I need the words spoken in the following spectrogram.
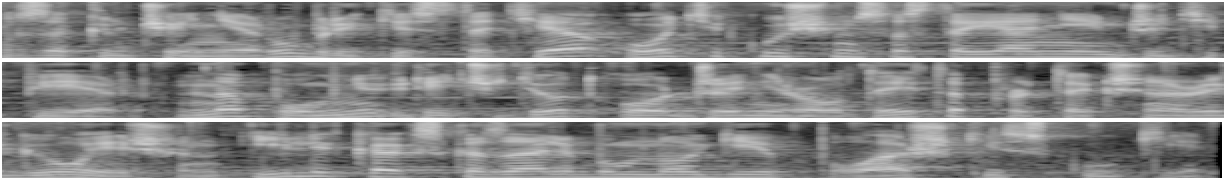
В заключение рубрики статья о текущем состоянии GDPR. Напомню, речь идет о General Data Protection Regulation, или, как сказали бы многие, плашки скуки.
